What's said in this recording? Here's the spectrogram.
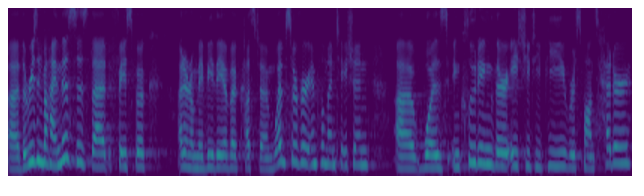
uh, the reason behind this is that Facebook I don't know, maybe they have a custom web server implementation, uh, was including their HTTP response header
